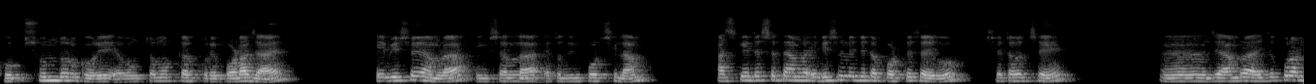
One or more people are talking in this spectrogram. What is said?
খুব সুন্দর করে এবং চমৎকার করে পড়া যায়, এ বিষয়ে আমরা ইনশাল্লাহ এতদিন পড়ছিলাম। আজকে এটার সাথে আমরা এডিশনালি যেটা পড়তে চাইব, সেটা হচ্ছে যে আমরা এই যে কোরআন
